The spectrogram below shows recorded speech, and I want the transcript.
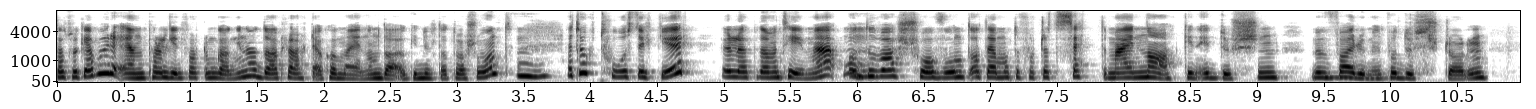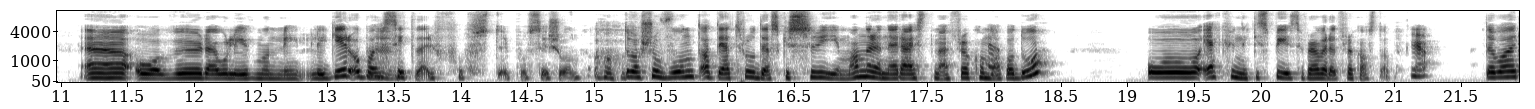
Da tok jeg bare én Paralgin fort om gangen, og da klarte jeg å komme meg gjennom dagen uten at det var så vondt. Mm. Jeg tok to stykker i løpet av en time, og det var så vondt at jeg måtte fortsatt sette meg naken i dusjen med varmen på dusjstrålen Uh, over der hvor ligger, og bare sitte der i fosterposisjon. Oh. Det var så vondt at jeg trodde jeg skulle svime av når jeg reiste meg for å komme opp av do. Og jeg kunne ikke spise, for jeg var redd for å kaste opp. Ja. Det var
